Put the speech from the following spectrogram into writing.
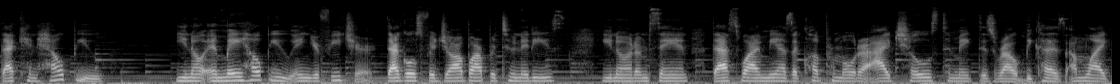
that can help you you know, it may help you in your future. That goes for job opportunities. You know what I'm saying? That's why me as a club promoter, I chose to make this route because I'm like,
